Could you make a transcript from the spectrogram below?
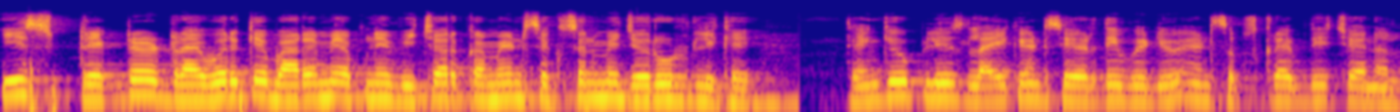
इस ट्रैक्टर ड्राइवर के बारे में अपने विचार कमेंट सेक्शन में ज़रूर लिखें। Thank you, please like and share the video and subscribe the channel.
